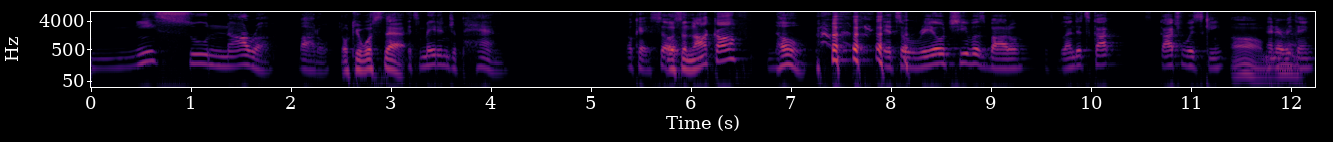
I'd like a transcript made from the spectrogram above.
Mizunara bottle. Okay, what's that? It's made in Japan. Okay, so Oh, it's a knockoff. No, it's a real Chivas bottle. It's blended Scotch Scotch whiskey Oh, and man. everything,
